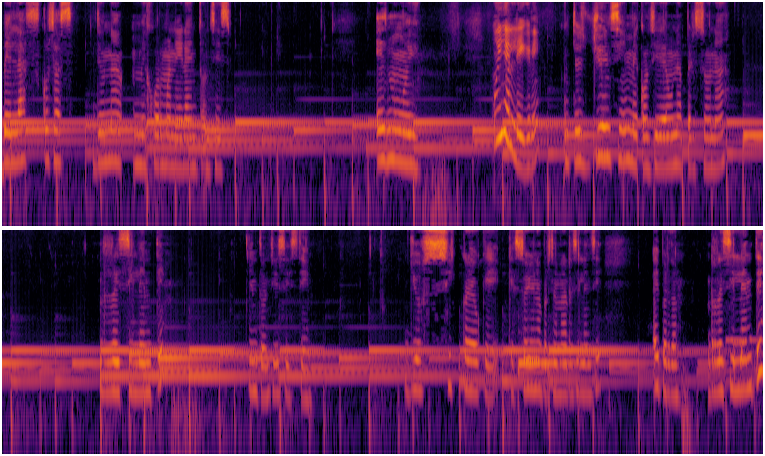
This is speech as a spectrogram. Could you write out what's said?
ve las cosas de una mejor manera. Entonces es muy, muy alegre. Entonces yo en sí me considero una persona resiliente. Entonces, este, yo sí creo que, que soy una persona resiliente. Ay, perdón, resiliente.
